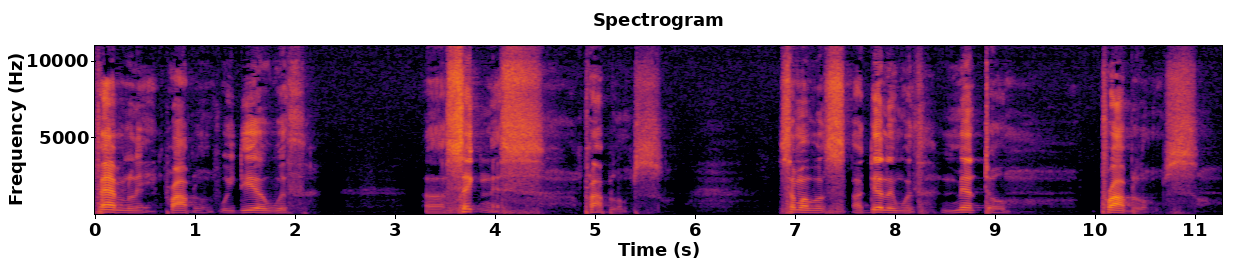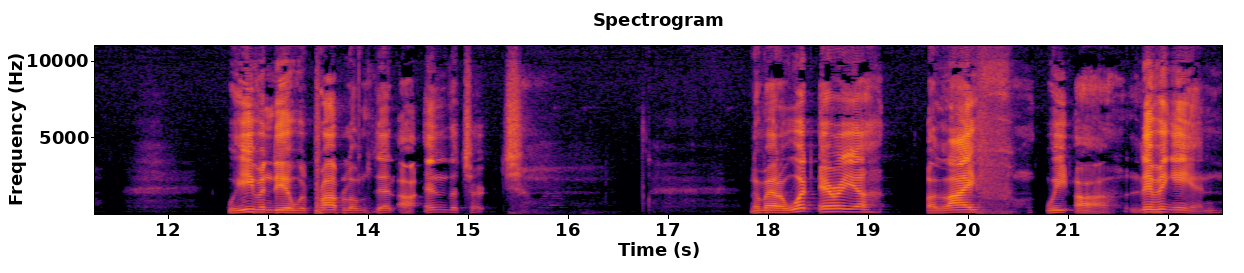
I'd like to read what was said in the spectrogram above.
family problems, we deal with uh, sickness problems. Some of us are dealing with mental problems. We even deal with problems that are in the church. No matter what area of life we are living in,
